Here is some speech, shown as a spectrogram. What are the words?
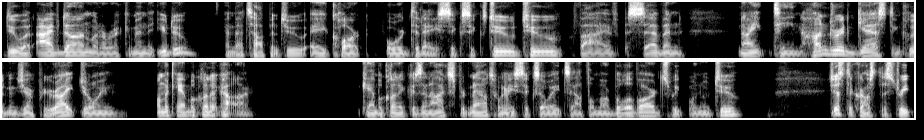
do what I've done, what I recommend that you do. And that's hop into a Clark Ford today. 662 257 1900. Guest, including Jeffrey Wright, join on the Campbell Clinic hotline. Campbell Clinic is in Oxford now, 2608 South Lamar Boulevard, Suite 102. Just across the street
